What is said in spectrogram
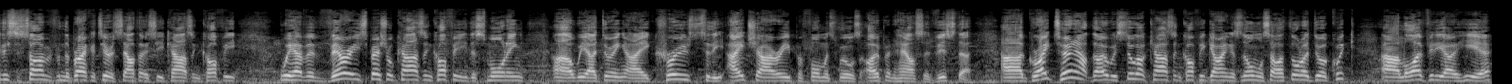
This is Simon from the Brackets here at South OC Cars and Coffee. We have a very special Cars and Coffee this morning. Uh, we are doing a cruise to the HRE Performance Wheels Open House at Vista. Uh, great turnout though, we've still got Cars and Coffee going as normal, so I thought I'd do a quick uh, live video here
